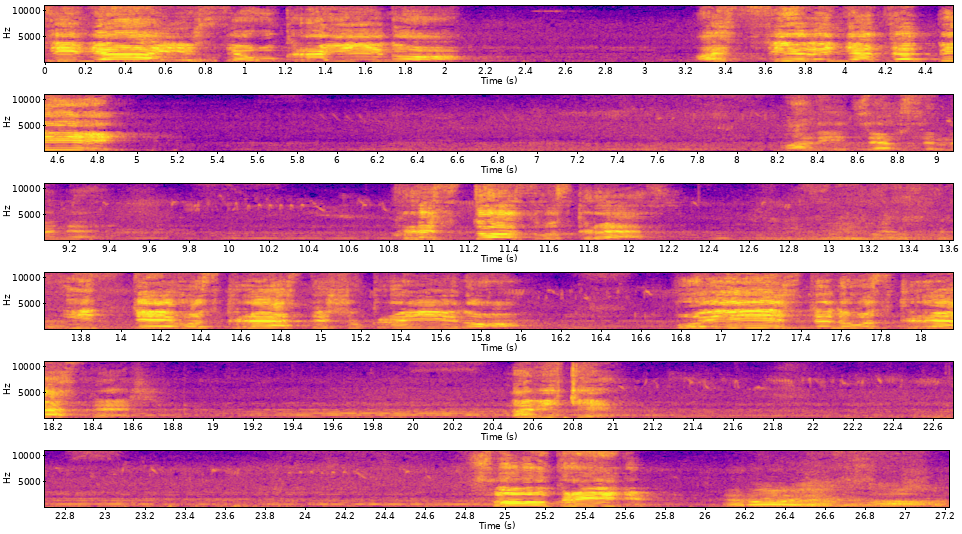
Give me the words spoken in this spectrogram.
зціляєшся, Україно! А зцілення це біль! Але і це все мене. Христос воскрес! І ти воскреснеш, Україно! Бо істину воскреснеш! На віки! Слава Україні! Героям слава!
